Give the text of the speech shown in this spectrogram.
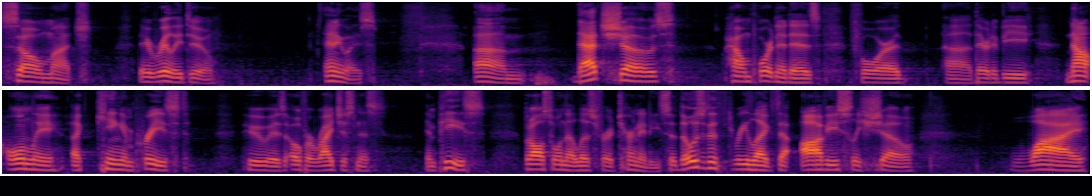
so much. They really do. Anyways, um, that shows how important it is for uh, there to be not only a king and priest who is over righteousness and peace, but also one that lives for eternity. So, those are the three legs that obviously show why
